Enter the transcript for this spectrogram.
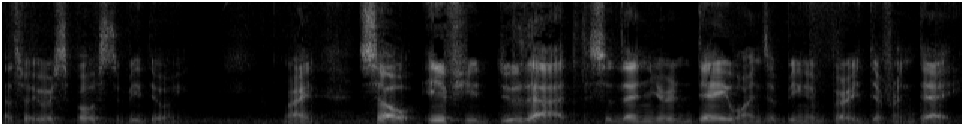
That's what you were supposed to be doing, right? So if you do that, so then your day winds up being a very different day.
